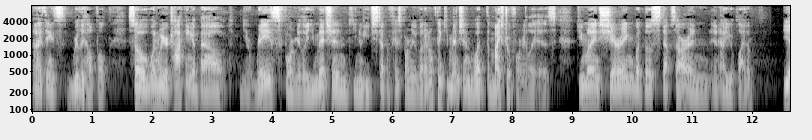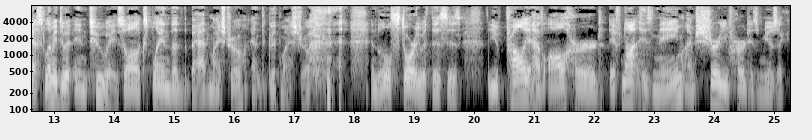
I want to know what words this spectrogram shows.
And I think it's really helpful. So when we were talking about, you know, Ray's formula, you mentioned, you know, each step of his formula, but I don't think you mentioned what the Maestro formula is. Do you mind sharing what those steps are and, and how you apply them? Yes, let me do it in two ways. So I'll explain the, the bad maestro and the good maestro. and the little story with this is you probably have all heard, if not his name, I'm sure you've heard his music.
